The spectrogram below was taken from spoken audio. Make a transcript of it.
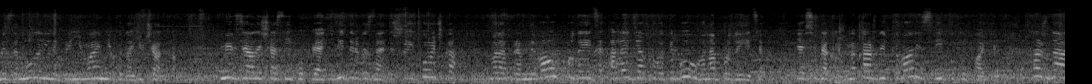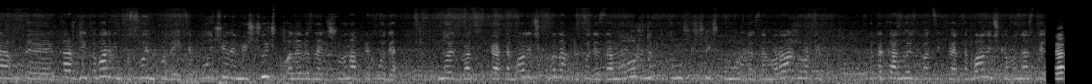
ми замовлення не приймаємо нікуди. Дівчатка, ми взяли зараз її по 5 відер. Ви знаєте, що і корочка, вона прям не вау продається, але дякувати Богу, вона продається. Я завжди кажу, на кожній товарі свій покупатель. Кожна, е, кожний товар він по-своєму продається. Получили ми щучку, але ви знаєте, що вона приходить 0,25 баночка, вона приходить заморожена, тому що щучку можна заморажувати. Отака 0,25 баночка, вона стоїть. Е,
